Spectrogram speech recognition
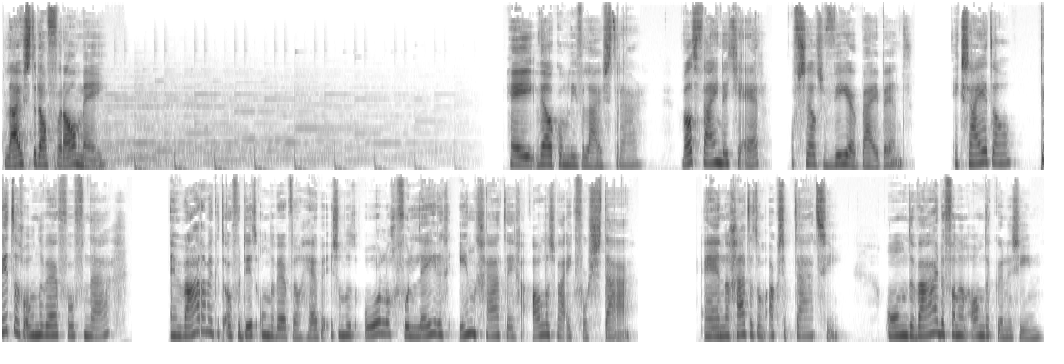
Luister dan vooral mee. Hey, welkom lieve luisteraar. Wat fijn dat je er, of zelfs weer bij bent. Ik zei het al, pittig onderwerp voor vandaag. En waarom ik het over dit onderwerp wil hebben, is omdat oorlog volledig ingaat tegen alles waar ik voor sta. En dan gaat het om acceptatie, om de waarde van een ander kunnen zien,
